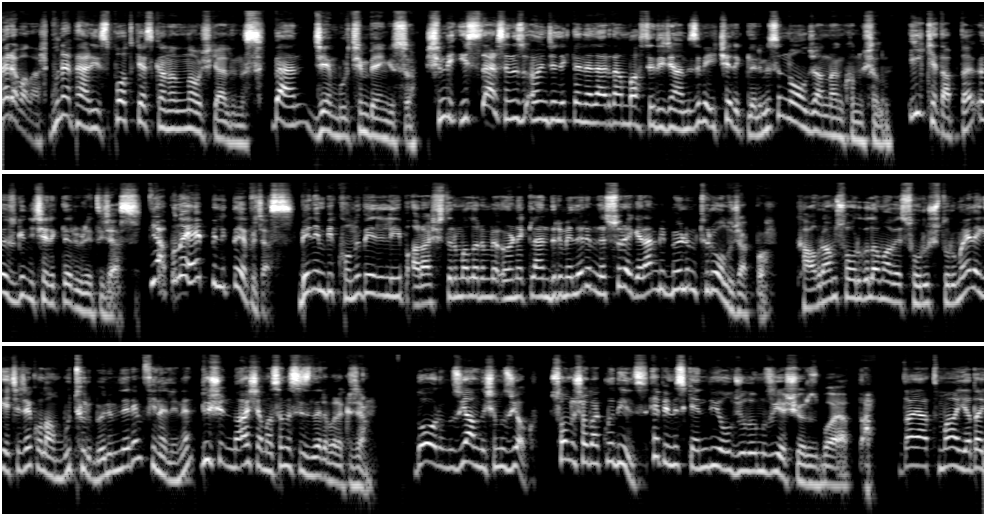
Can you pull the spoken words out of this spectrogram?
Merhabalar. Bu ne Perhis Podcast kanalına hoş geldiniz. Ben Cem Burçin Bengüsü. Şimdi isterseniz öncelikle nelerden bahsedeceğimizi ve içeriklerimizin ne olacağından konuşalım. İlk etapta özgün içerikler üreteceğiz. Ya bunu hep birlikte yapacağız. Benim bir konu belirleyip araştırmalarım ve örneklendirmelerimle süre gelen bir bölüm türü olacak bu. Kavram sorgulama ve soruşturma ile geçecek olan bu tür bölümlerin finalinin düşünme aşamasını sizlere bırakacağım. Doğrumuz yanlışımız yok. Sonuç odaklı değiliz. Hepimiz kendi yolculuğumuzu yaşıyoruz bu hayatta. Dayatma ya da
